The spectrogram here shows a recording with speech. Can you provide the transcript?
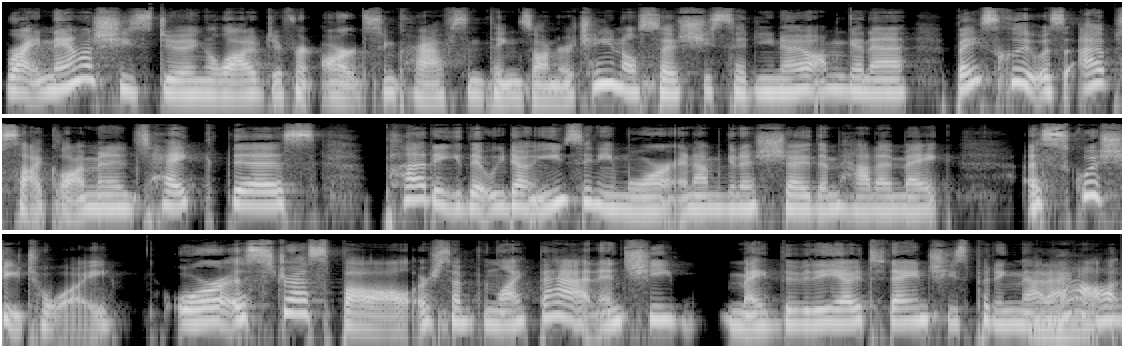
right now she's doing a lot of different arts and crafts and things on her channel. So she said, you know, I'm going to basically it was upcycle. I'm going to take this putty that we don't use anymore and I'm going to show them how to make a squishy toy or a stress ball or something like that. And she made the video today and she's putting that out.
